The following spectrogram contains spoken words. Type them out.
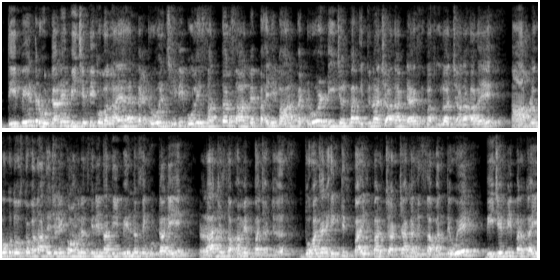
दीपेंद्र हुड्डा ने बीजेपी को बताया है, पेट्रोल जीवी बोले, सत्तर साल में पहली बार पेट्रोल डीजल पर इतना ज़्यादा टैक्स वसूला जा रहा है। आप लोगों को दोस्तों बताते चले, कांग्रेस के नेता दीपेंद्र सिंह हुड्डा ने राज्यसभा में बजट 2021-22 पर चर्चा का हिस्सा बनते हुए बीजेपी पर कई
